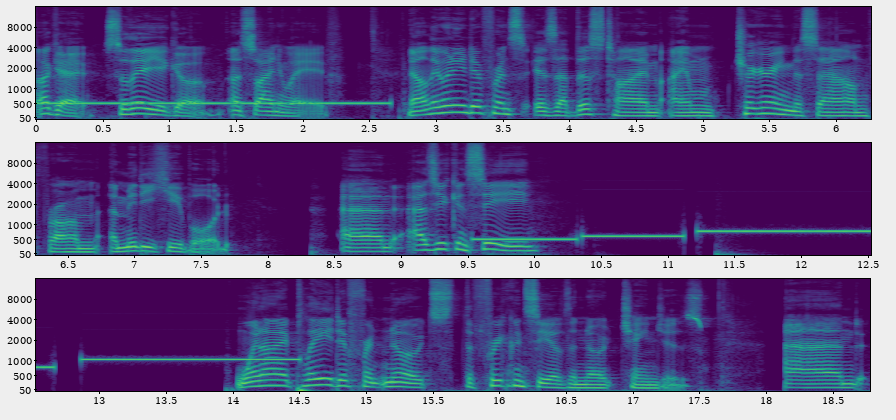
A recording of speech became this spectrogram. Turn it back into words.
Okay, so there you go, a sine wave. Now the only difference is that this time I'm triggering the sound from a MIDI keyboard. And as you can see, When I play different notes, the frequency of the note changes. And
